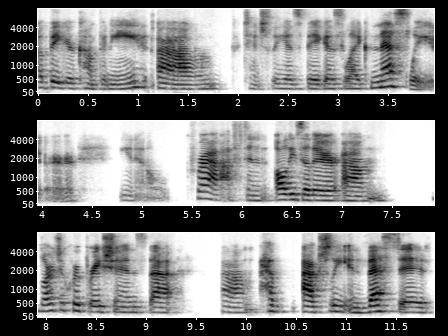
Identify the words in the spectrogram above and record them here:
a bigger company, um, potentially as big as like Nestle or, you know, Kraft and all these other um, larger corporations that um, have actually invested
